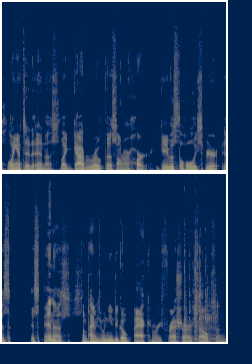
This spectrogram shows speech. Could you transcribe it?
planted in us. Like God wrote this on our heart. He gave us the Holy Spirit. It's it's in us. Sometimes we need to go back and refresh ourselves and,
